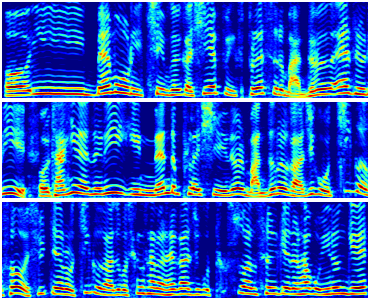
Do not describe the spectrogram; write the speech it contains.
어, 이 메모리 칩 그러니까 CF 익스프레스를 만드는 애들이 어, 자기네들이 이 낸드 플래시를 만들어 가지고 찍어서 실제로 찍어 가지고 생산을 해 가지고 특수한 설계를 하고 이런 게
